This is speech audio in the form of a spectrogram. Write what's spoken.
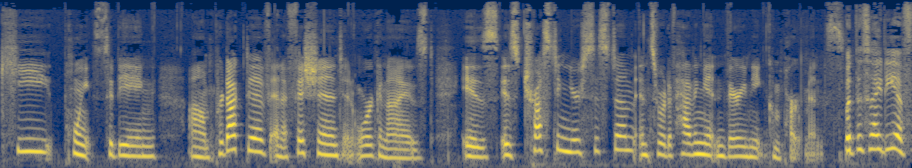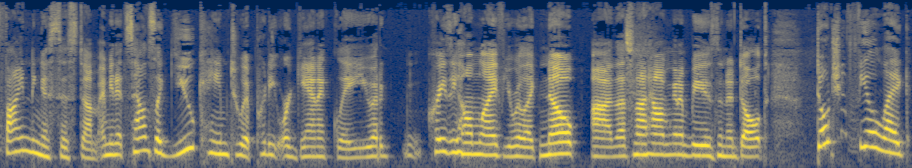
key points to being um, productive and efficient and organized is is trusting your system and sort of having it in very neat compartments. But this idea of finding a system, I mean, it sounds like you came to it pretty organically. You had a crazy home life. You were like, nope, uh, that's not how I'm going to be as an adult. Don't you feel like,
